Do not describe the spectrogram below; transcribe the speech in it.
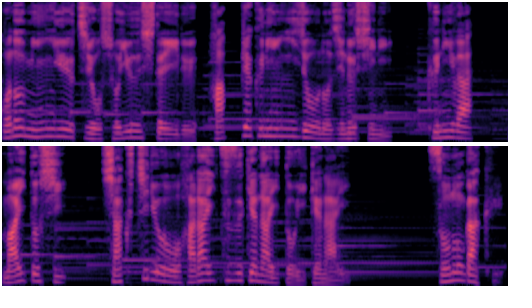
この民有地を所有している800人以上の地主に国は毎年借地料を払い続けないといけない。その額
